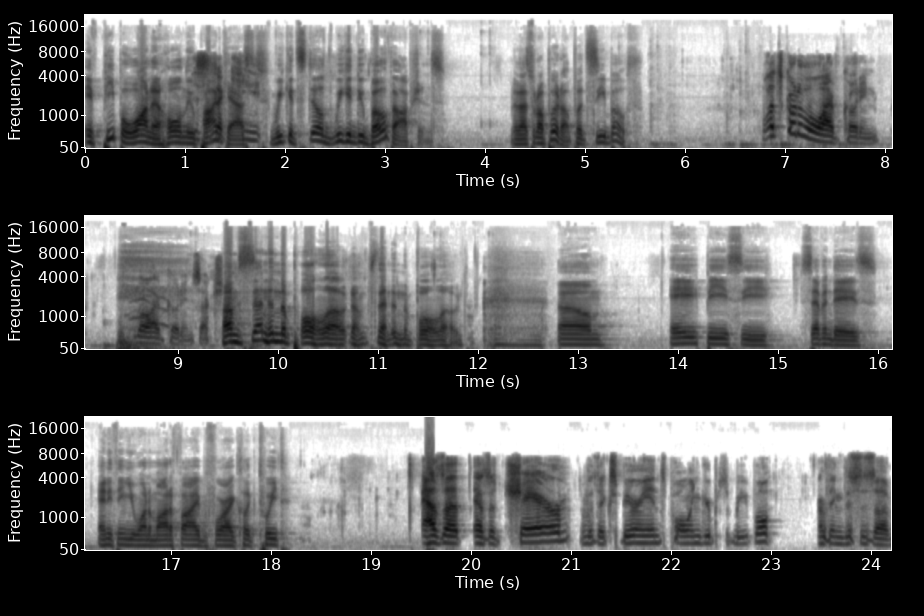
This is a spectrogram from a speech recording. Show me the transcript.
if people want a whole new a key- podcast, we could still we could do both options. That's what I'll put. I'll put C both. let's go to the live coding, live coding section. I'm sending the poll out. I'm sending the poll out. Um, A, B, C, seven days. Anything you want to modify before I click tweet? As a as a chair with experience polling groups of people, I think this is a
